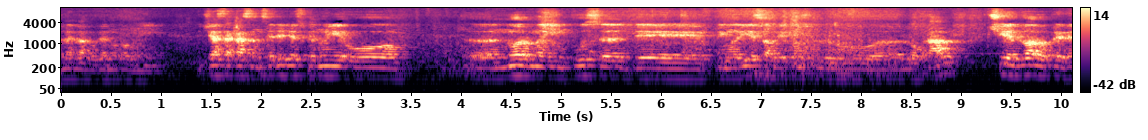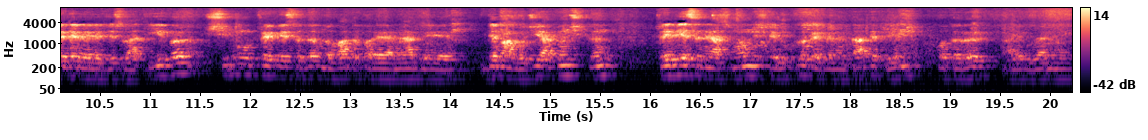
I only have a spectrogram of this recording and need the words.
45% merg la Guvernul României. Deci asta ca să înțelegeți că nu e o uh, normă impusă de primărie sau de Consiliul uh, Local, ci e doar o prevedere legislativă și nu trebuie să dăm dovadă, părerea mea, de demagogie atunci când trebuie să ne asumăm niște lucruri reglementate prin hotărâri ale Guvernului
